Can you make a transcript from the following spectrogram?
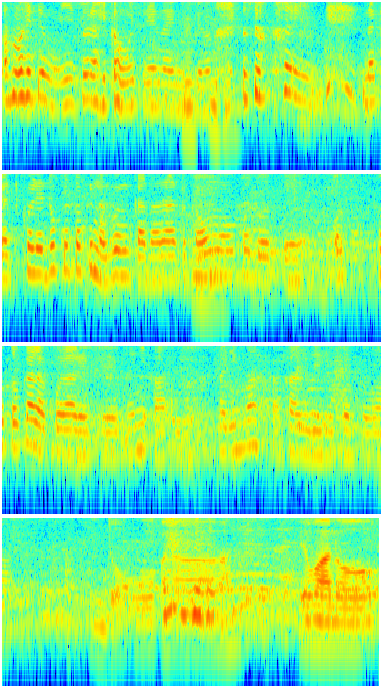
あんまりでも言いづらいかもしれないんですけど図書館員なんかこれ独特な文化だなとか思うことって外から来られて何かありますか？感じることは。どうかな。でもあの、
